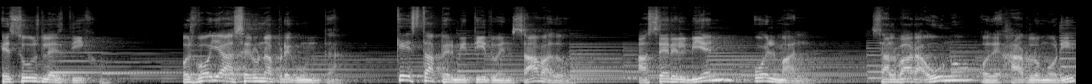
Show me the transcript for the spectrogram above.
Jesús les dijo, Os voy a hacer una pregunta. ¿Qué está permitido en sábado? ¿Hacer el bien o el mal? Salvar a uno o dejarlo morir?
